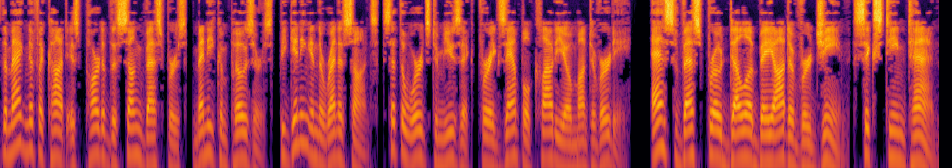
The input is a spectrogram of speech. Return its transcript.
the Magnificat is part of the sung Vespers, many composers, beginning in the Renaissance, set the words to music, for example Claudio Monteverdi. S. Vespro della Beata Vergine 1610.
